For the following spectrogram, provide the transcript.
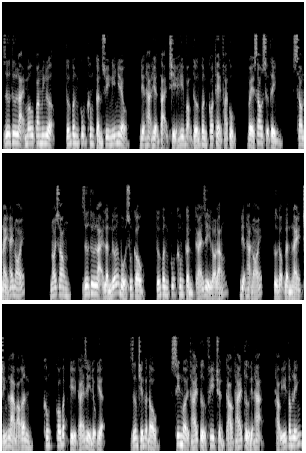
Dư thư lại mâu quang minh lượng, tướng quân cũng không cần suy nghĩ nhiều điện hạ hiện tại chỉ hy vọng tướng quân có thể phá cục, về sau sự tỉnh sau này hãy nói. Nói xong, dư thư lại lần nữa bổ sung câu, tướng quân cũng không cần cái gì lo lắng, điện hạ nói, cử động lần này chính là báo ân, không có bất kỳ cái gì điều kiện. Dương chiến gật đầu, xin mời thái tử phi chuyển cáo thái tử điện hạ, hảo ý tâm lĩnh,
